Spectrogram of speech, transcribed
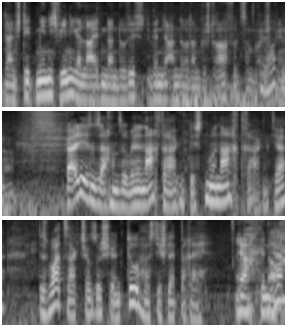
da entsteht mir nicht weniger Leiden dann durch, wenn der andere dann bestraft wird zum Beispiel. Ne? Bei all diesen Sachen so, wenn du nachtragend bist, nur nachtragend, ja. Das Wort sagt schon so schön, du hast die Schlepperei. Ja, genau. Ja,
